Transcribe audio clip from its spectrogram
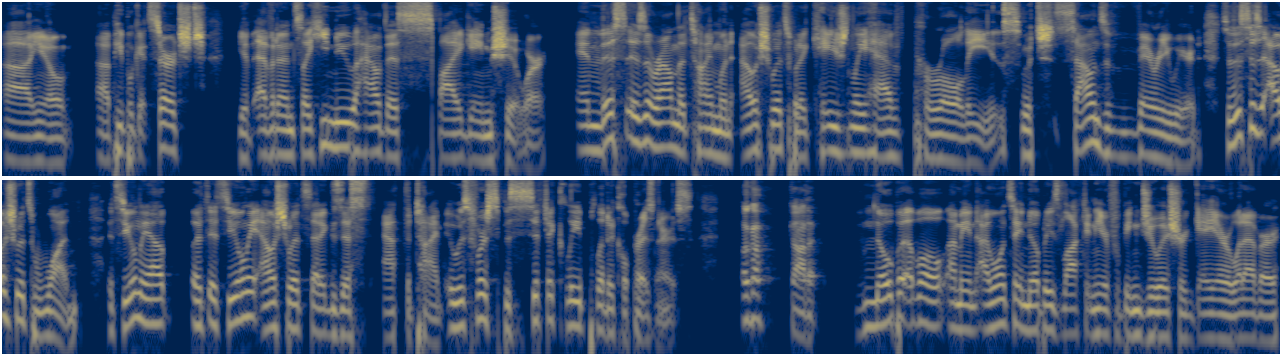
Uh, you know, uh, people get searched. You have evidence. Like he knew how this spy game shit worked. And this is around the time when Auschwitz would occasionally have parolees, which sounds very weird. So this is Auschwitz one. It's the only out. It's the only Auschwitz that exists at the time. It was for specifically political prisoners. Okay, got it. Nobody. Well, I mean, I won't say nobody's locked in here for being Jewish or gay or whatever,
